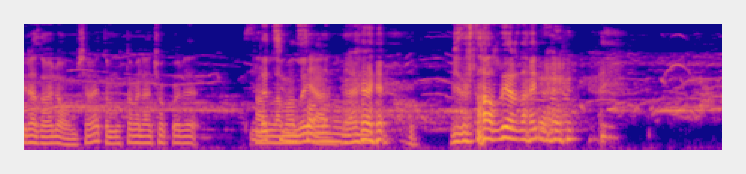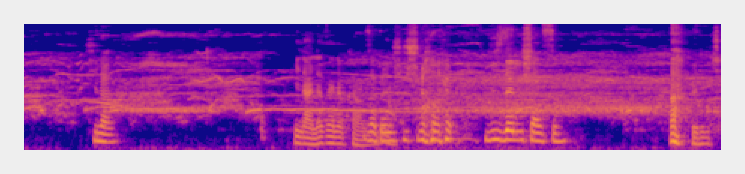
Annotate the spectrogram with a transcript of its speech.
Biraz öyle olmuş evet de muhtemelen çok böyle Latin, sallamalı ya. sallamalı. Biz de sallıyoruz aynı zamanda. Hilal. Hilal'le Zeynep kaldı. Zaten iki kişi kaldı. %50 şansım. Ah benimki.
